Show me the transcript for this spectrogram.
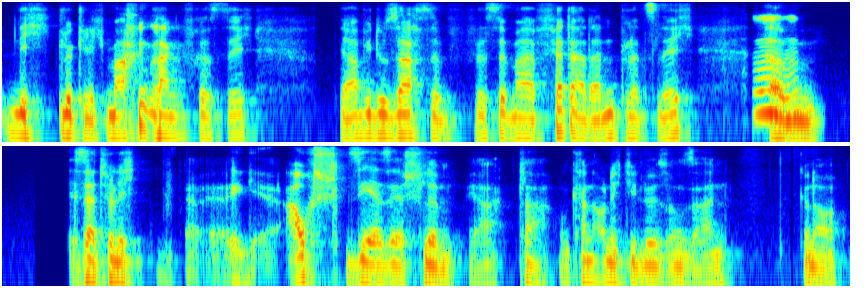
nicht glücklich machen langfristig. Ja, wie du sagst, du wirst immer fetter dann plötzlich. Mhm. Ähm, ist natürlich äh, auch sehr, sehr schlimm. Ja, klar. Und kann auch nicht die Lösung sein. Genau.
